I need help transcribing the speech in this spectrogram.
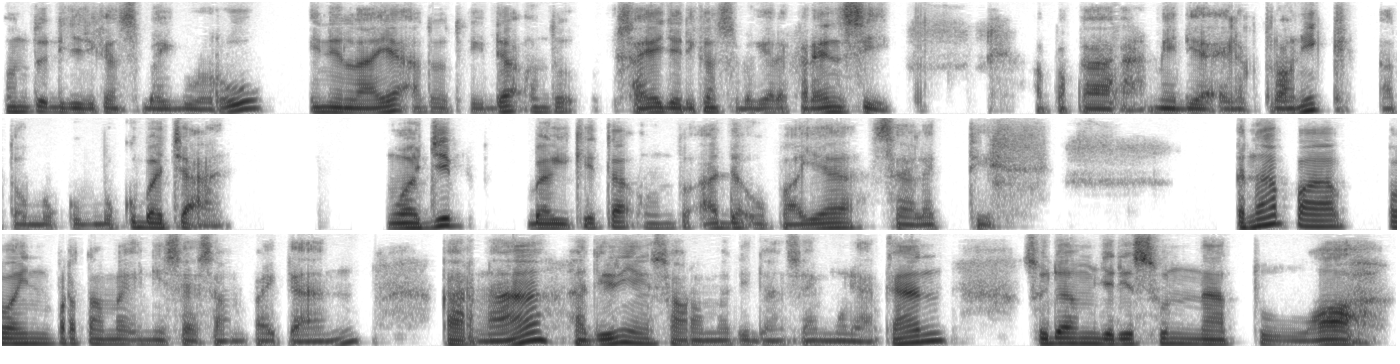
untuk dijadikan sebagai guru, ini layak atau tidak untuk saya jadikan sebagai referensi. Apakah media elektronik atau buku-buku bacaan. Wajib bagi kita untuk ada upaya selektif. Kenapa poin pertama ini saya sampaikan? Karena hadirin yang saya hormati dan saya muliakan, sudah menjadi sunnatullah.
